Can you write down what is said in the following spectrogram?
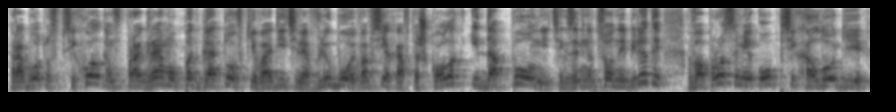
работу с психологом в программу подготовки водителя в любой, во всех автошколах и дополнить экзаменационные билеты вопросами о психологии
